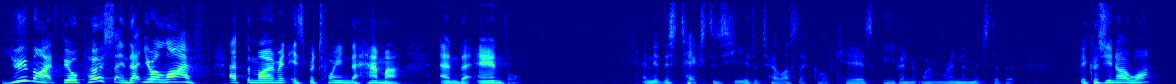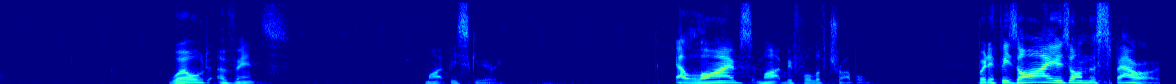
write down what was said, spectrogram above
You might feel personally that your life at the moment is between the hammer and the anvil. And this text is here to tell us that God cares even when we're in the midst of it. Because you know what? World events might be scary. Our lives might be full of trouble. But if his eye is on the sparrow,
